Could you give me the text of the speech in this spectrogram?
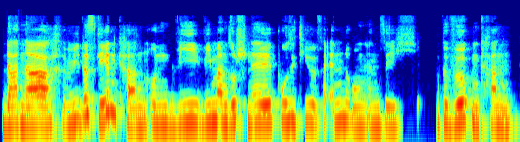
danach, wie das gehen kann und wie, wie man so schnell positive Veränderungen in sich bewirken kann.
